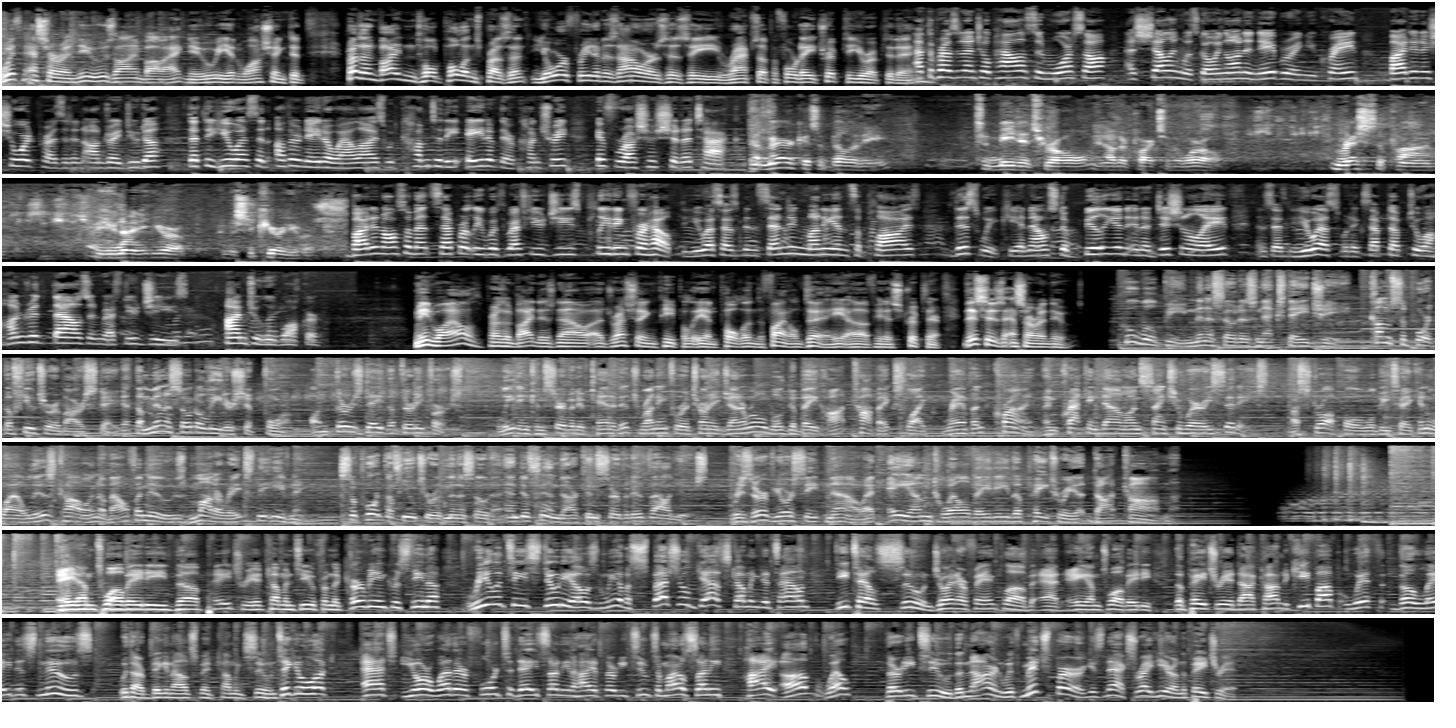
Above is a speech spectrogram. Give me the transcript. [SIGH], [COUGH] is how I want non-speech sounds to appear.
With SRN News, I'm Bob Agnew. We in Washington. President Biden told Poland's president, Your freedom is ours, as he wraps up a four day trip to Europe today. At the presidential palace in Warsaw, as shelling was going on in neighboring Ukraine, Biden assured President Andrzej Duda that the U.S. and other NATO allies would come to the aid of their country if Russia should attack. America's ability to meet its role in other parts of the world rests upon a united Europe and a secure Europe. Biden also met separately with refugees pleading for help. The U.S. has been sending money and supplies. This week, he announced a billion in additional aid and said the U.S. would accept up to 100,000 refugees. I'm Julie Walker. Meanwhile, President Biden is now addressing people in Poland the final day of his trip there. This is SRN News. Who will be Minnesota's next AG? Come support the future of our state at the Minnesota Leadership Forum on Thursday, the 31st. Leading conservative candidates running for Attorney General will debate hot topics like rampant crime and cracking down on sanctuary cities. A straw poll will be taken while Liz Collin of Alpha News moderates the evening. Support the future of Minnesota and defend our conservative values. Reserve your seat now at am1280thepatriot.com. AM 1280, The Patriot, coming to you from the Kirby and Christina Realty Studios. And we have a special guest coming to town. Details soon. Join our fan club at AM1280ThePatriot.com to keep up with the latest news with our big announcement coming soon. Taking a look at your weather for today sunny and high of 32. Tomorrow, sunny, high of, well, 32. The Narn with Mitch Berg is next, right here on The Patriot.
